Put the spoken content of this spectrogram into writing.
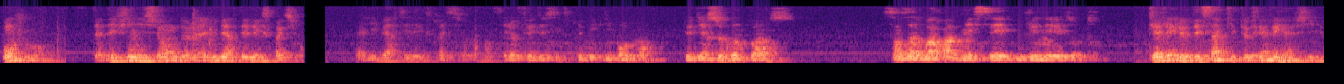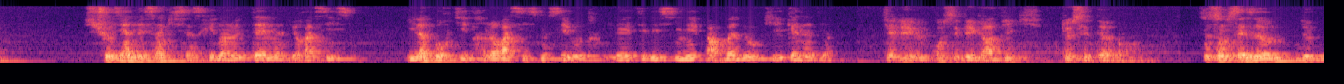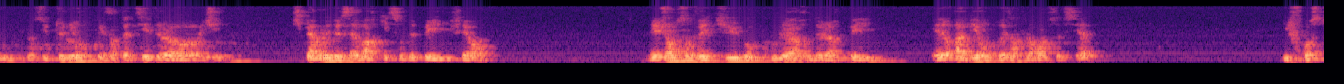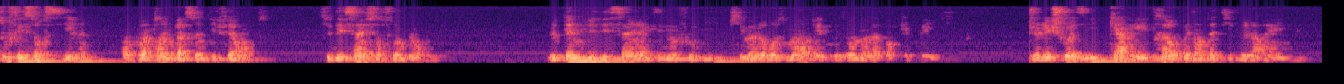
Bonjour. Ta définition de la liberté d'expression. La liberté d'expression, c'est le fait de s'exprimer librement, de dire ce qu'on pense, sans avoir à blesser ou gêner les autres. Quel est le dessin qui te fait réagir? J'ai choisi un dessin qui s'inscrit dans le thème du racisme. Il a pour titre Le racisme c'est l'autre. Il a été dessiné par Bado qui est canadien. Quel est le procédé graphique de cette œuvre? Ce sont ces hommes, debout, dans une tenue représentative de leur origine, qui permet de savoir qu'ils sont de pays différents. Les gens sont vêtus aux couleurs de leur pays, et leur habit représente leur rang social. Ils froncent tous les sourcils en pointant une personne différente. Ce dessin est sur fond blanc. Le thème du dessin est la xénophobie, qui malheureusement est présente dans n'importe quel pays. Je l'ai choisi car il est très représentatif de la réalité.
